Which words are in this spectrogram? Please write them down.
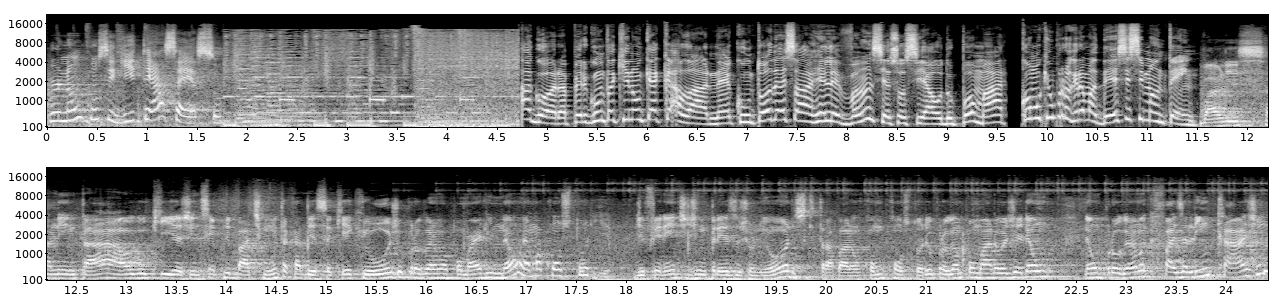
por não conseguir ter acesso. Agora, a pergunta que não quer calar, né? Com toda essa relevância social do pomar, como que um programa desse se mantém? Vale salientar algo que a gente sempre bate muita cabeça aqui, é que hoje o programa Pomar ele não é uma consultoria. Diferente de empresas juniores que trabalham como consultoria, o programa Pomar hoje ele é, um, é um programa que faz a linkagem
